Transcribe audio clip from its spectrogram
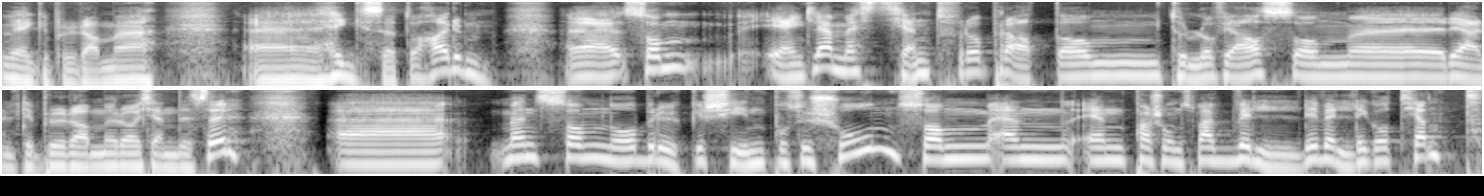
VG-programmet Hegseth og Harm. Som egentlig er mest kjent for å prate om tull og fjas om reality-programmer og kjendiser, men som nå bruker sin posisjon som en, en person som er veldig, veldig godt kjent,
